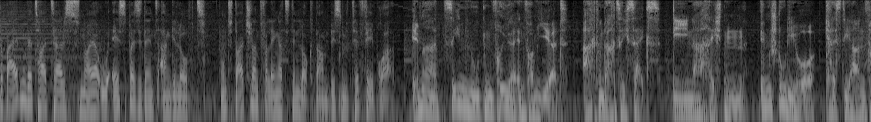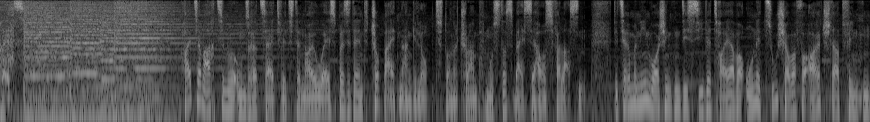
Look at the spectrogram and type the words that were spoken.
Joe Biden wird heute als neuer US-Präsident angelobt und Deutschland verlängert den Lockdown bis Mitte Februar. Immer 10 Minuten früher informiert. 88.6 Die Nachrichten. Im Studio Christian Fritz. Heute um 18 Uhr unserer Zeit wird der neue US-Präsident Joe Biden angelobt. Donald Trump muss das Weiße Haus verlassen. Die Zeremonie in Washington DC wird heuer aber ohne Zuschauer vor Ort stattfinden.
